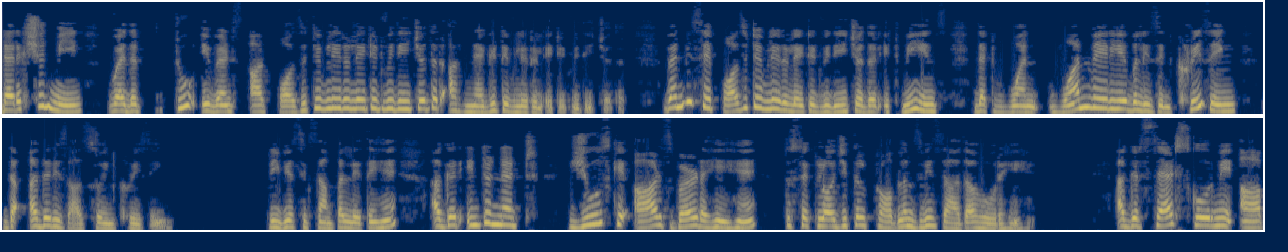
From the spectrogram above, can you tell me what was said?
direction mean whether positively related other are negatively related when we see positively related each other it means that one variable is increasing the other is also increasing previous example لیتے ہیں اگر انٹرنیٹ یوز کے آرز بڑھ رہے ہیں تو سائیکولوجیکل پرابلم بھی زیادہ ہو رہے ہیں اگر سیٹ اسکور میں آپ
